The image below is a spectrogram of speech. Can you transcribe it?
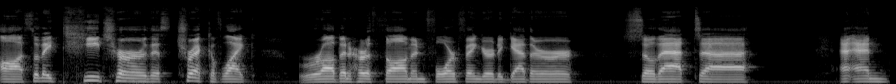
Uh, so they teach her this trick of like rubbing her thumb and forefinger together so that, uh, and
